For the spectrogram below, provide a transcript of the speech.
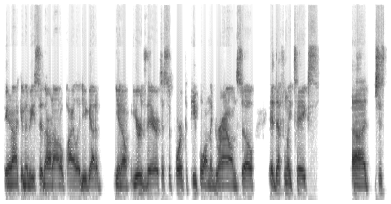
you're not going to be sitting there on autopilot. You got to, you know, you're there to support the people on the ground. So it definitely takes uh, just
